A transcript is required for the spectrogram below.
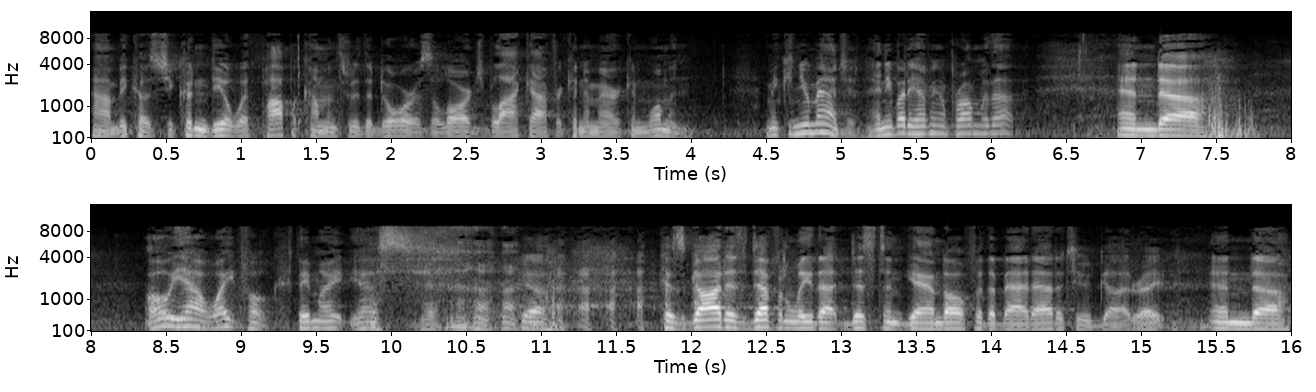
uh, because she couldn't deal with Papa coming through the door as a large black African American woman. I mean, can you imagine? Anybody having a problem with that? And uh, Oh, yeah, white folk. They might, yes. yeah. Because God is definitely that distant Gandalf with a bad attitude, God, right? And, uh,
